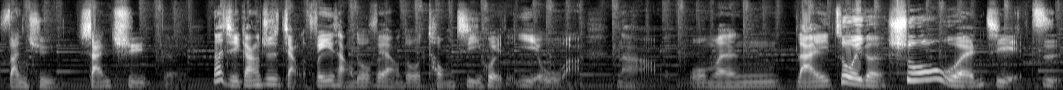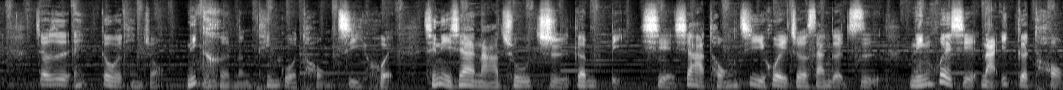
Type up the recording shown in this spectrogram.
山区，山区。对，那其实刚刚就是讲了非常多非常多同济会的业务啊，那我们来做一个说文解字。就是哎，各位听众，你可能听过同济会，请你现在拿出纸跟笔，写下“同济会”这三个字。您会写哪一个“同”，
